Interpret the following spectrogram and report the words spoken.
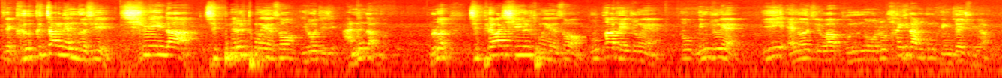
근데 그 끝장내는 것이 시위나 집회를 통해서 이루어지지 않는다는 겁니다. 물론 집회와 시위를 통해서 우파 대중의 또 민중의 이 에너지와 분노를 확인하는 건 굉장히 중요합니다.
